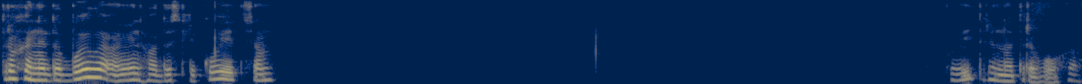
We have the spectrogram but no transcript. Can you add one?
Трохи не добили, а він гадость лікується. Повітряна тривога.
